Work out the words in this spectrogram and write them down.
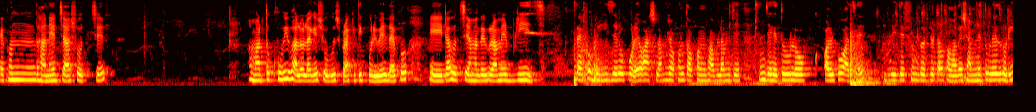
এখন ধানের চাষ হচ্ছে। আমার তো খুবই ভালো লাগে সবুজ প্রাকৃতিক পরিবেশ। দেখো এটা হচ্ছে আমাদের গ্রামের ব্রিজ। দেখো ব্রিজের ওপরেও আসলাম যখন তখন ভাবলাম যে যেহেতু লোক অল্প আছে ব্রিজের সৌন্দর্যটাও তোমাদের সামনে তুলে ধরি।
